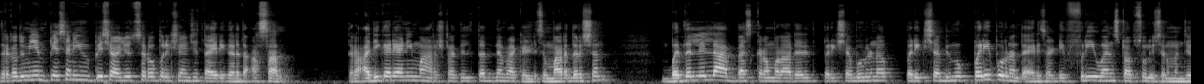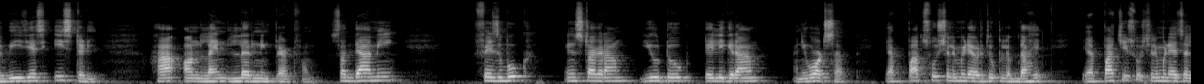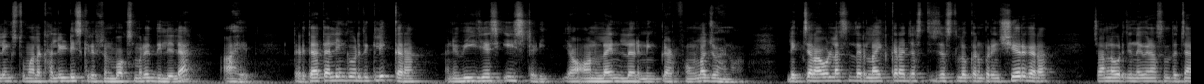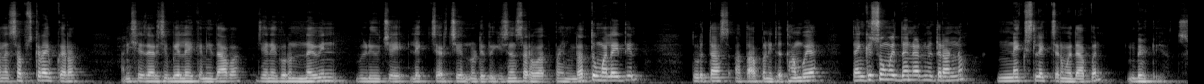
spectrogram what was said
जर का तुम्ही एम पी एस आणि यू पी एस सी आयोजित सर्व परीक्षांची तयारी करत असाल तर अधिकारी आणि महाराष्ट्रातील तज्ज्ञ फॅकल्टीचं मार्गदर्शन बदललेल्या अभ्यासक्रमावर आधारित परीक्षापूर्ण परीक्षाभिमुख परिपूर्ण तयारीसाठी फ्री वन स्टॉप सोल्युशन म्हणजे V G S E study हा ऑनलाईन लर्निंग प्लॅटफॉर्म सध्या आम्ही फेसबुक इंस्टाग्राम यूट्यूब टेलिग्राम आणि व्हॉट्सॲप या पाच सोशल मीडियावरती उपलब्ध आहे. या पाचही सोशल मीडियाच्या लिंक्स तुम्हाला खाली डिस्क्रिप्शन बॉक्समध्ये दिलेल्या आहेत. तर त्या त्या लिंकवरती क्लिक करा आणि V G S E study या ऑनलाईन लर्निंग प्लॅटफॉर्मला जॉईन व्हा. लेक्चर आवडला असेल तर लाईक करा जास्तीत जास्त लोकांपर्यंत शेअर करा. चॅनलवरती नवीन असेल तर चॅनल सबस्क्राईब करा आणि शेजारची बेल दाबा जेणेकरून नवीन व्हिडिओचे लेक्चरचे नोटिफिकेशन सर्वात पहिल्यांदा तुम्हाला येतील. तुर्तास आता आपण इथं थांबूया. थँक्यू सो मच धन्यवाद मित्रांनो. नेक्स्ट लेक्चरमध्ये आपण भेटूयाच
